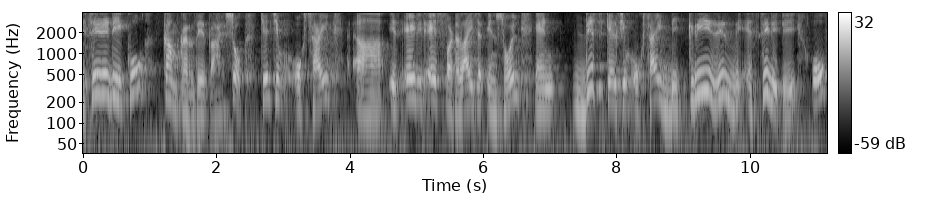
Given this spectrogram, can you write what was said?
एसिडिटी को कम कर देता है। So calcium oxide is added as fertiliser in soil and this calcium oxide decreases the acidity of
